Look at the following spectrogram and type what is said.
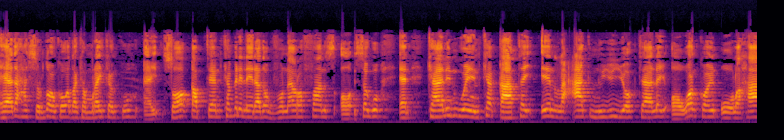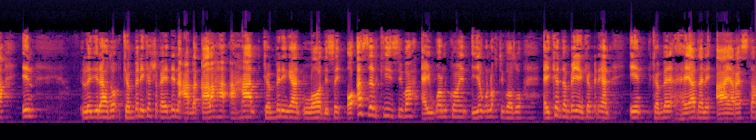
heedaha sirdoonka wadanka maraykanku ay soo qabteen. Company la yihahdo vonero funds oo isagu kaalin weyn ka qaatay in lacag new york taalay oo one coin uu lahaa in la yiraahdo company ka shaqeeya dhinaca dhaqaalaha ahaan. Companigan loo dhisay oo asalkiisiba ay one coin iyagu naftigoodu ay ka dambeeyeen companigan in hay'adani irsta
